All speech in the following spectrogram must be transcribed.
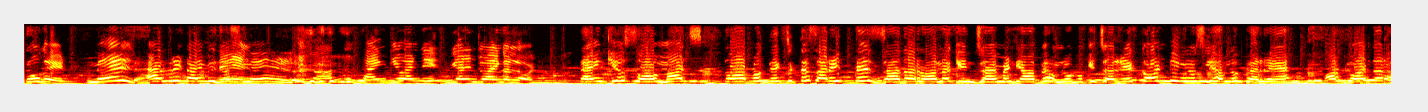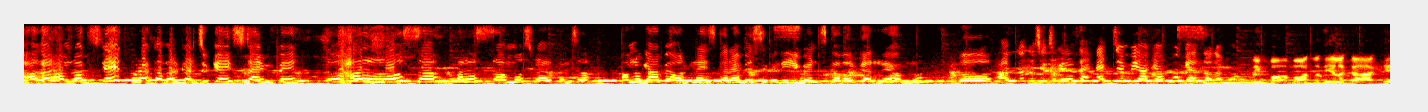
too great. nailed every time we just nailed Thank you and we, we are enjoying a lot. Thank you so much तो आप लोग देख सकते हैं सारे इतने ज्यादा रौनक इंजॉयमेंट यहाँ पे हम लोगों की चल रही है कंटिन्यूसली हम लोग कर रहे हैं और फर्दर अगर हम लोग स्टेज पूरा कवर कर चुके हैं इस टाइम पे तो hello sir hello sir most welcome sir हम लोग यहाँ पे ऑर्गेनाइज कर रहे हैं बेसिकली इवेंट्स कवर कर रहे हैं हम लोग तो आपका कुछ एक्सपीरियंस है एच एम आके आपको कैसा लगा ਨਹੀਂ ਬਹੁ- ਬਹੁਤ ਵਧੀਆ ਲੱਗਾ ਆ ਕੇ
